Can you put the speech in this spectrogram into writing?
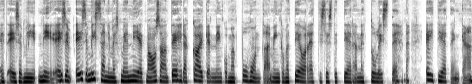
Että ei se, niin, ei, se, ei se missään nimessä mene niin, että mä osaan tehdä kaiken niin kuin mä puhun tai minkä mä teoreettisesti tiedän, että tulisi tehdä. Ei tietenkään.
